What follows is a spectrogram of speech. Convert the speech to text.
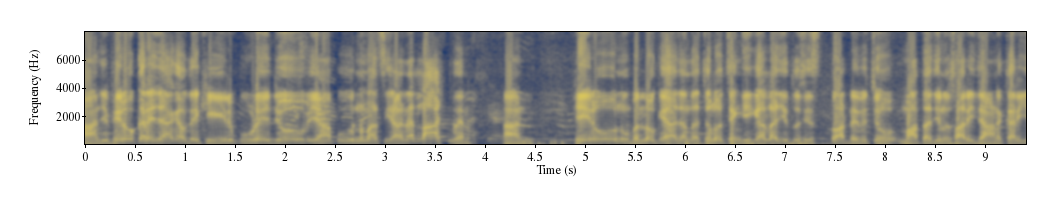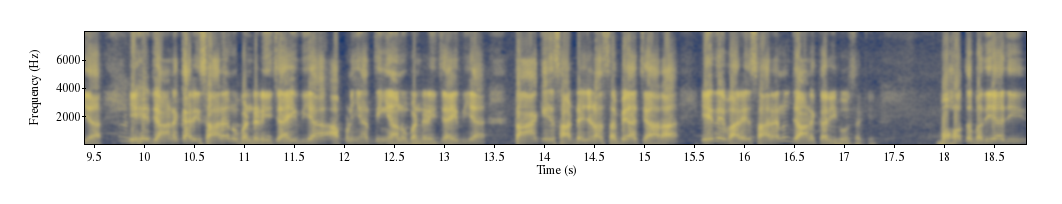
ਹਾਂਜੀ, ਫਿਰ ਉਹ ਘਰੇ ਜਾ ਕੇ ਉਹਦੇ ਖੀਰ, ਪੂੜੇ, ਜੋ ਵੀ, ਹਾਂ, ਪੂਰਨਮਾਸੀ ਵਾਲੇ ਦਾ ਲਾਸਟ ਦਿਨ। ਹਾਂਜੀ। ਫਿਰ ਉਹਨੂੰ ਵੱਲੋਂ ਕਿਹਾ ਜਾਂਦਾ, ਚਲੋ ਚੰਗੀ ਗੱਲ ਆ ਜੀ, ਤੁਸੀਂ ਤੁਹਾਡੇ ਵਿੱਚੋਂ ਮਾਤਾ ਜੀ ਨੂੰ ਸਾਰੀ ਜਾਣਕਾਰੀ ਆ। ਇਹ ਜਾਣਕਾਰੀ ਸਾਰਿਆਂ ਨੂੰ ਵੰਡਣੀ ਚਾਹੀਦੀ ਆ, ਆਪਣੀਆਂ ਧੀਆਂ ਨੂੰ ਵੰਡਣੀ ਚਾਹੀਦੀ ਆ, ਤਾਂ ਕਿ ਸਾਡੇ ਜਿਹੜਾ ਸੱਭਿਆਚਾਰ ਆ, ਇਹਦੇ ਬਾਰੇ ਸਾਰਿਆਂ ਨੂੰ ਜਾਣਕਾਰੀ ਹੋ ਸਕੇ। ਬਹੁਤ ਵਧੀਆ ਜੀ,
